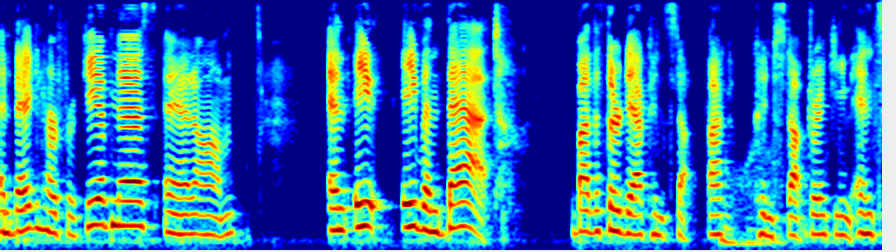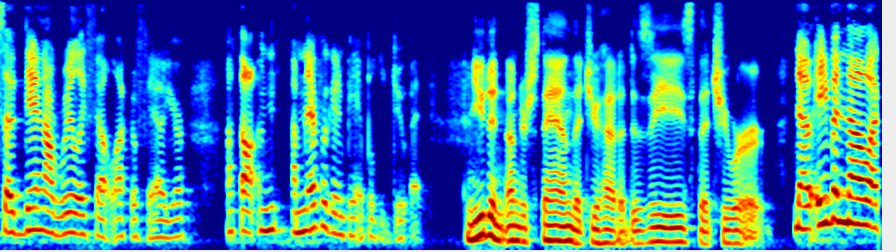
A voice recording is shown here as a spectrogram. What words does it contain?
and begging her forgiveness. And um and e- even that by the third day i couldn't stop i wow. couldn't stop drinking and so then i really felt like a failure i thought i'm, I'm never going to be able to do it And you didn't understand that you had a disease that you were. no even though i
